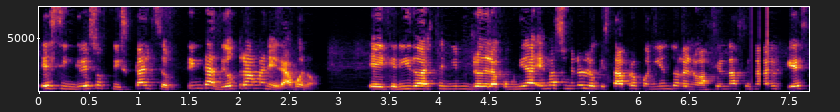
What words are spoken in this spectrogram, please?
ese ingreso fiscal se obtenga de otra manera. Bueno, eh, querido a este miembro de la comunidad, es más o menos lo que está proponiendo Renovación Nacional, que es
